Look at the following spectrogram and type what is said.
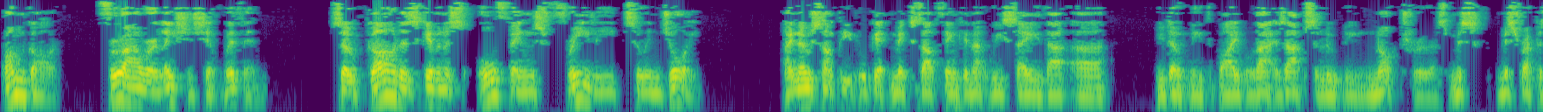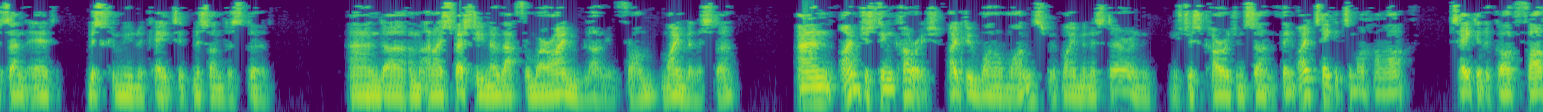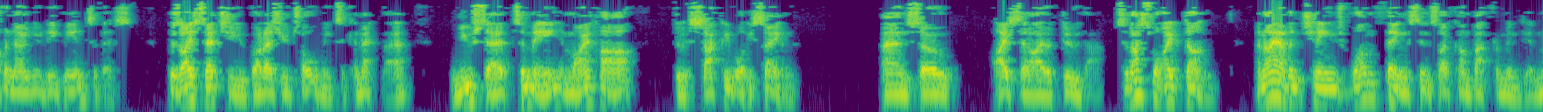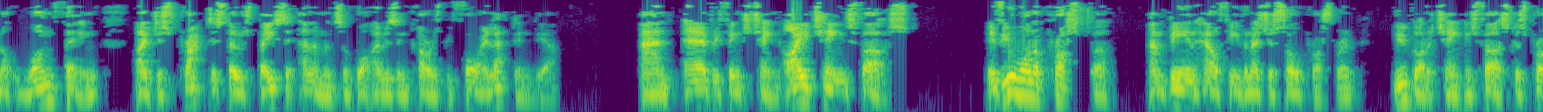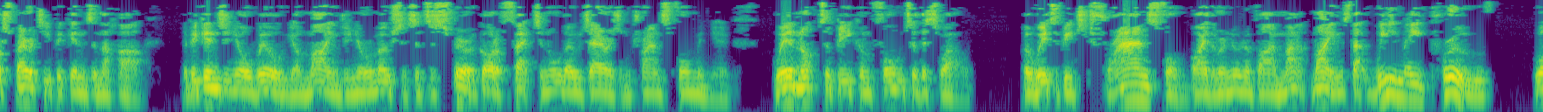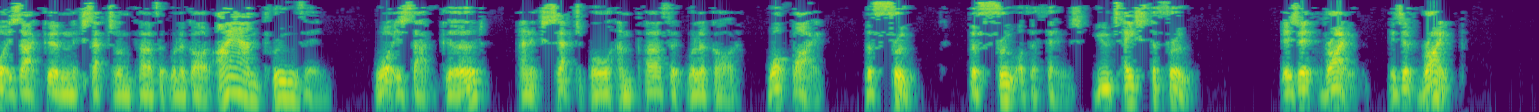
from God through our relationship with him. So God has given us all things freely to enjoy. I know some people get mixed up thinking that we say that, uh, you don't need the Bible. That is absolutely not true. It's mis- misrepresented, miscommunicated, misunderstood. And, um, and I especially know that from where I'm learning from, my minister. And I'm just encouraged. I do one-on-ones with my minister and he's just encouraging certain things. I take it to my heart, take it to God. Father, now you lead me into this. Because I said to you, God, as you told me to connect there, you said to me in my heart, do exactly what he's saying. And so I said I would do that. So that's what I've done. And I haven't changed one thing since I've come back from India. Not one thing. I just practiced those basic elements of what I was encouraged before I left India. And everything's changed. I changed first. If you want to prosper and be in health even as your soul prospering, you've got to change first because prosperity begins in the heart. It begins in your will, your mind and your emotions. It's the Spirit of God affecting all those areas and transforming you. We're not to be conformed to this world but we're to be transformed by the renewing of our minds that we may prove what is that good and acceptable and perfect will of God. I am proving what is that good and acceptable and perfect will of God. What by? The fruit. The fruit of the things. You taste the fruit. Is it ripe? Is it ripe?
